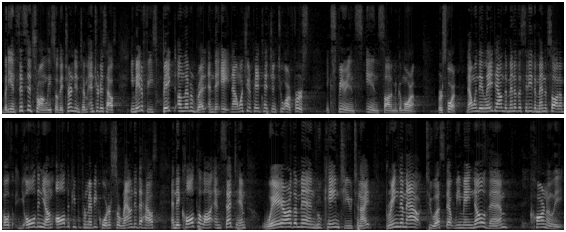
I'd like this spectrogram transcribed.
But he insisted strongly, so they turned into him, entered his house. He made a feast, baked unleavened bread, and they ate. Now I want you to pay attention to our first experience in Sodom and Gomorrah. Verse 4. Now when they lay down, the men of the city, the men of Sodom, both old and young, all the people from every quarter surrounded the house, and they called to Lot and said to him, Where are the men who came to you tonight? Bring them out to us that we may know them carnally.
